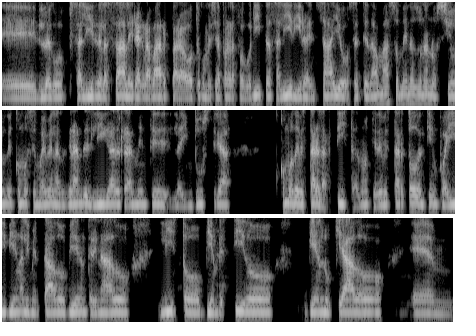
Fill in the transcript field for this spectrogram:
Eh, luego salir de la sala, ir a grabar para otro comercial para la favorita, salir, ir a ensayo, o sea, te da más o menos una noción de cómo se mueven las grandes ligas, realmente la industria, cómo debe estar el artista, ¿no? Que debe estar todo el tiempo ahí bien alimentado, bien entrenado, listo, bien vestido, bien luqueado, em,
